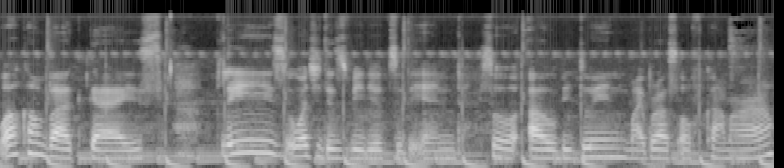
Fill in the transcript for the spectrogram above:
Welcome back guys please watch this video to the end. So i'll be doing my brows off camera.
